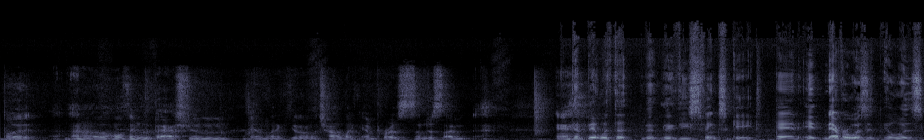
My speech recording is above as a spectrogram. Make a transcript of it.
But I don't know the whole thing with Bastian and like you know the childlike empress and just I'm the bit with the, the, the, the Sphinx gate, and it never was. It was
